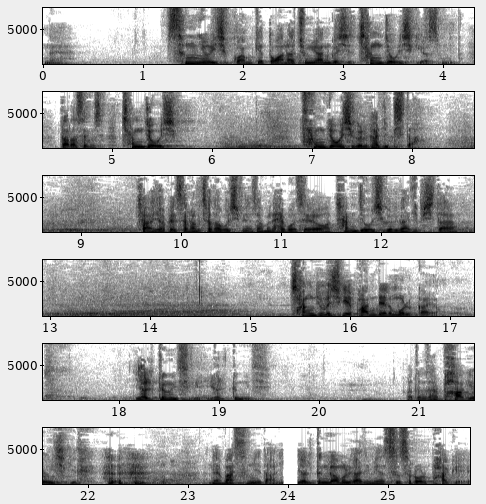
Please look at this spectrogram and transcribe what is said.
네. 승리의식과 함께 또 하나 중요한 것이 창조의식이었습니다. 따라서 해보세요. 창조의식. 창조의식을 가집시다. 자, 옆에 사람 쳐다보시면서 한번 해보세요. 창조의식을 가집시다. 창조의식의 반대는 뭘까요? 열등의식이에요. 열등의식. 어떤 사람 파괴의식이래. 네, 맞습니다. 열등감을 가지면 스스로를 파괴해요.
